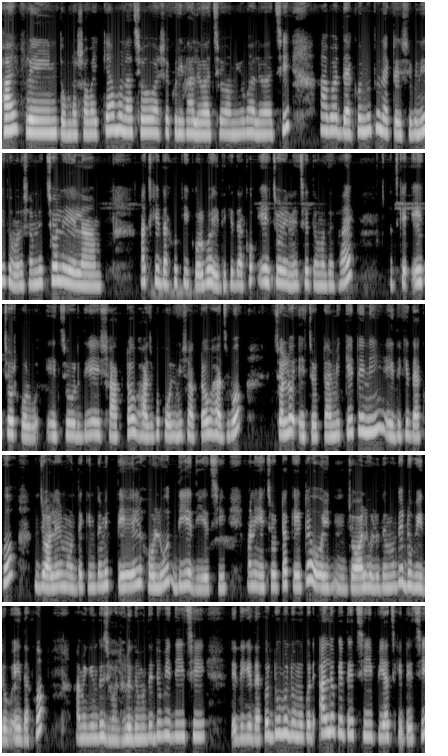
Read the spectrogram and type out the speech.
Hi friend তোমরা সবাই কেমন আছো? আশা করি ভালো আছো, আমিও ভালো আছি। আবার দেখো, নতুন একটা রেসিপি নিয়ে তোমাদের সামনে চলে এলাম। আজকে দেখো কি করব? এইদিকে দেখো, এঁচড় এনেছে তোমাদের ভাই। আজকে এঁচড় করব। এঁচড় দিয়ে এই শাকটাও ভাজবো, কলমি শাকটাও ভাজবো। চলো এঁচড়টা আমি কেটে নিই। এইদিকে দেখো জলের মধ্যে কিন্তু আমি তেল, হলুদ দিয়ে দিয়েছি। মানে এঁচড়টা কেটে ওই জল হলুদের মধ্যে ডুবিয়ে দেবো। এই দেখো আমি কিন্তু জল হলুদের মধ্যে ডুবিয়ে দিয়েছি। এদিকে দেখো ডুমু ডুমু করে আলু কেটেছি, পেঁয়াজ কেটেছি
